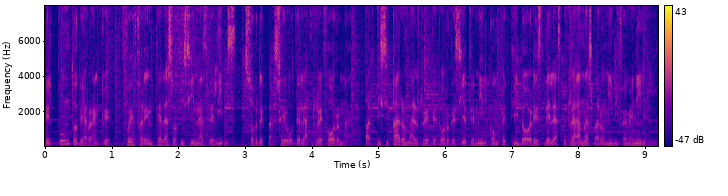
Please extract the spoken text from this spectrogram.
El punto de arranque fue frente a las oficinas del IMSS, sobre Paseo de la Reforma. Participaron alrededor de 7.000 competidores de las ramas varonil y femenil.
